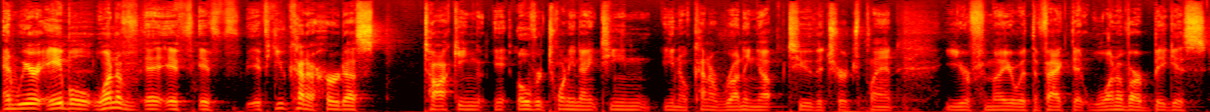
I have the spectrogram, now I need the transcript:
and we were able. One of if if if you kind of heard us talking over 2019, you know, kind of running up to the church plant, you're familiar with the fact that one of our biggest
